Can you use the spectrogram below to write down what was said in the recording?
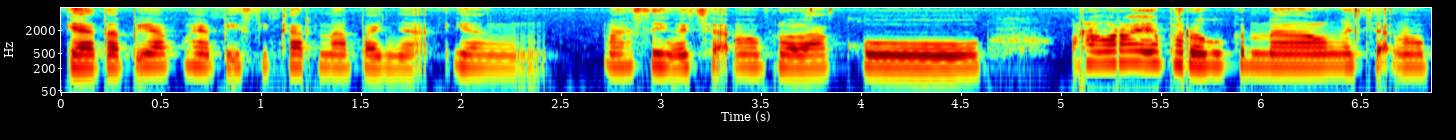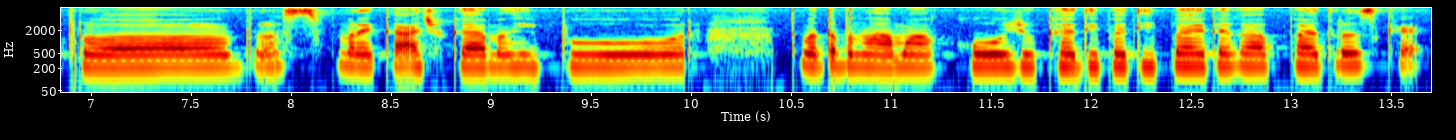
Ya tapi aku happy sih karena banyak yang masih ngejak ngobrol aku. Orang-orang yang baru aku kenal ngejak ngobrol terus mereka juga menghibur teman-teman lama aku juga tiba-tiba ada kabar terus kayak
